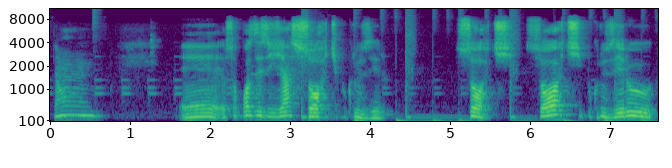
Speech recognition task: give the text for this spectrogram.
Então, é, eu só posso desejar sorte pro Cruzeiro. Sorte. Sorte pro Cruzeiro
